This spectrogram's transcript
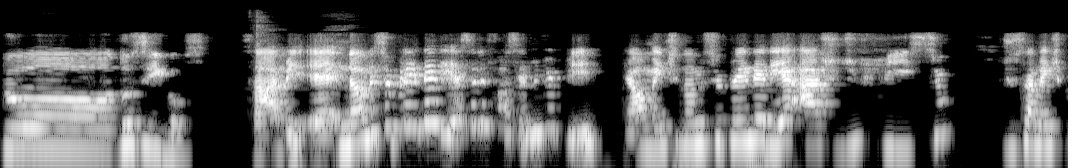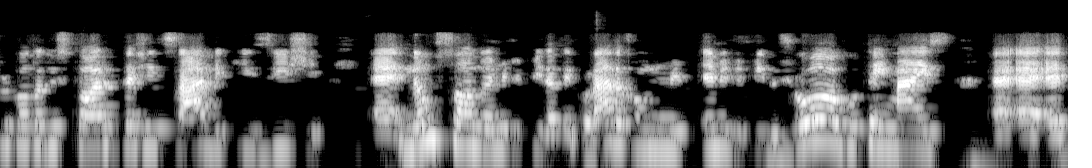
do, dos Eagles, sabe? É, não me surpreenderia se ele fosse MVP. Realmente não me surpreenderia. Acho difícil, justamente por conta do histórico que a gente sabe que existe é, não só no MVP da temporada, como no MVP do jogo, tem mais. É, é, é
